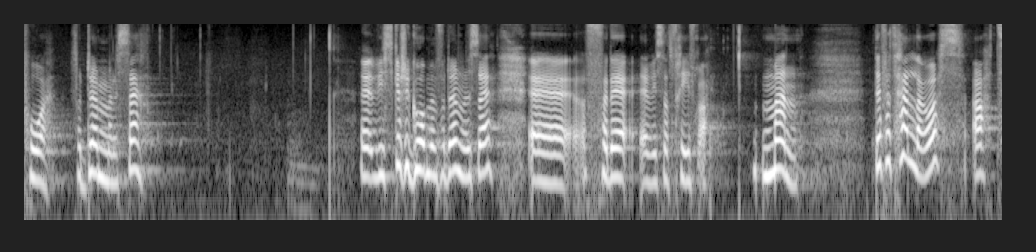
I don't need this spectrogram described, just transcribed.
på fordømmelse. Eh, vi skal ikke gå med fordømmelse, eh, for det er vi satt fri fra. Men det forteller oss at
